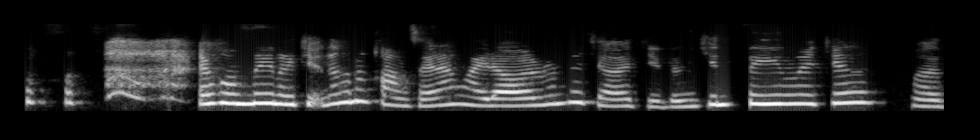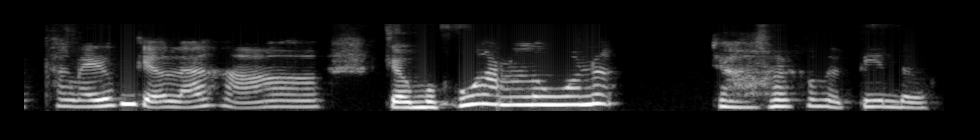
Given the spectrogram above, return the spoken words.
em không tin được chuyện đó nó còn xảy ra ngoài đời luôn đó trời chỉ từng trên phim thôi chứ mà thằng này đúng kiểu là họ kiểu một cú ăn luôn á trời ơi không thể tin được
